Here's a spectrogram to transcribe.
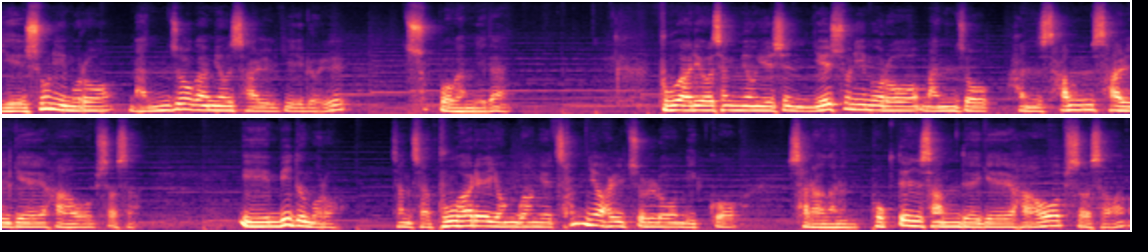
예수님으로 만족하며 살기를 축복합니다. 부활이요 생명이신 예수님으로 만족한 삶 살게 하옵소서. 이 믿음으로 장차 부활의 영광에 참여할 줄로 믿고 살아가는 복된 삶 되게 하옵소서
